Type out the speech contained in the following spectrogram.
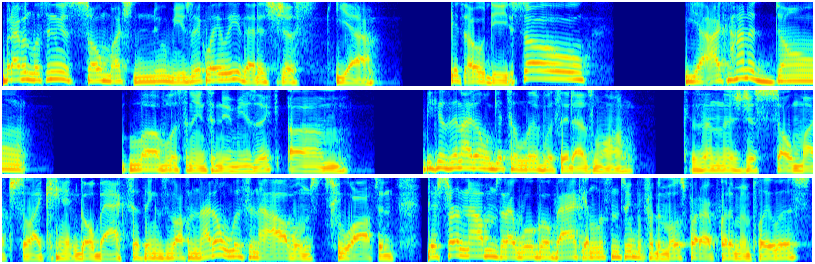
but I've been listening to so much new music lately that it's just yeah. It's OD. So yeah, I kind of don't love listening to new music um because then I don't get to live with it as long because then there's just so much so I can't go back to things as often. And I don't listen to albums too often. There's certain albums that I will go back and listen to, but for the most part I put them in playlists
